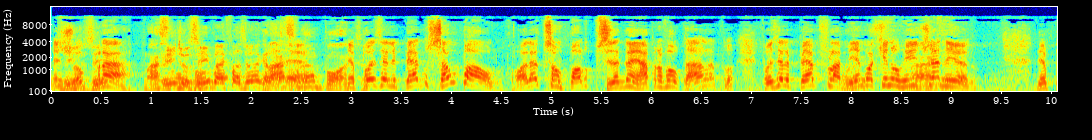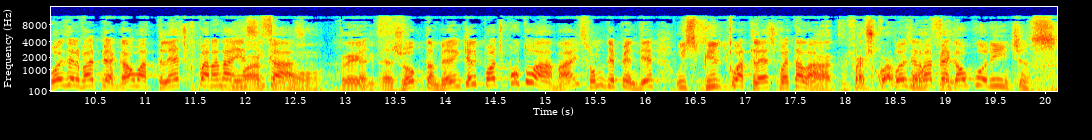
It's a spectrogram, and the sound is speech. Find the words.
É jogo pra. O um Índiozinho ponto. vai fazer uma graça. Máximo É. um ponto. Depois ele pega o São Paulo. Olha que o São Paulo precisa ganhar para voltar. lá, pô. Depois ele pega o Flamengo aqui no Rio de. Janeiro. Depois ele vai pegar o Atlético Paranaense em casa. um, três. É, é jogo também que ele pode pontuar, mas vamos depender o espírito que o Atlético vai estar lá. Quatro, faz quatro Depois ele vai pontos aí. pegar o Corinthians.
